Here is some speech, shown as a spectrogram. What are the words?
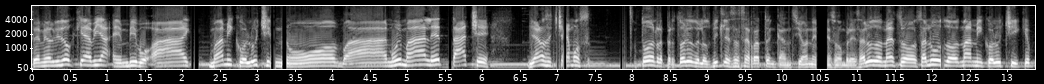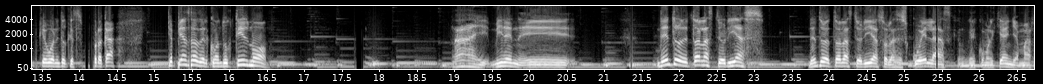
Se me olvidó que había en vivo. Ay, mami Colucci, no. muy mal, eh, tache. Ya nos echamos todo el repertorio de los Beatles hace rato en canciones, hombre. Saludos, maestro. Saludos, mami Colucci. Qué, qué bonito que estés por acá. ¿Qué piensas del conductismo? Ay, miren, eh, dentro de todas las teorías, dentro de todas las teorías o las escuelas, como le quieran llamar,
